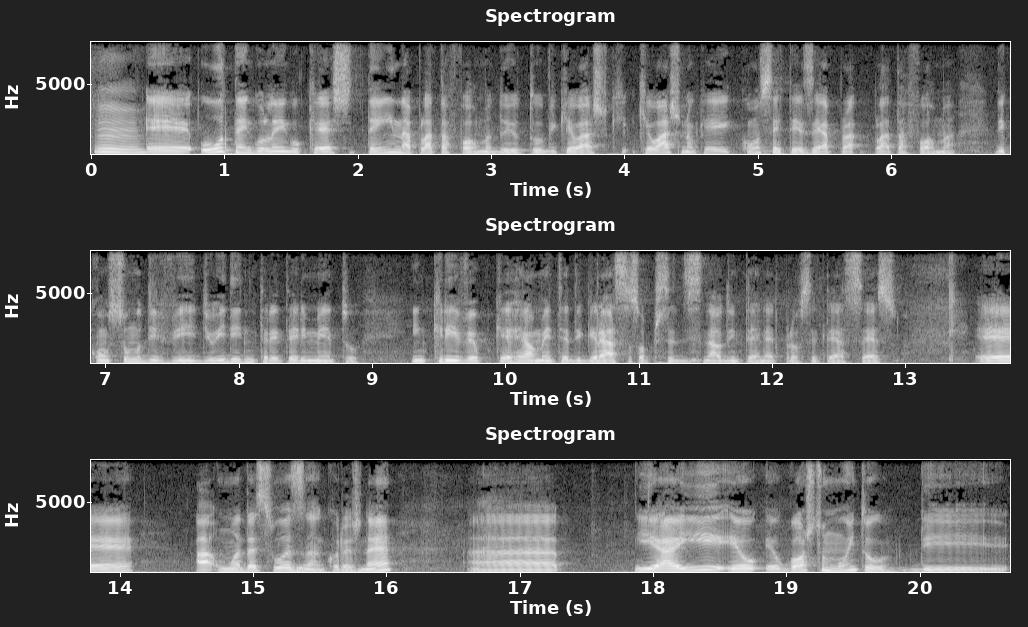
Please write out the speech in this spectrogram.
Hum. É, o Tengulengo Cast tem na plataforma do YouTube, que eu acho que, que eu acho não, que com certeza é a plataforma de consumo de vídeo e de entretenimento incrível, porque realmente é de graça, só precisa de sinal de internet para você ter acesso. É a, uma das suas âncoras, né? Ah, e aí eu, eu gosto muito de,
